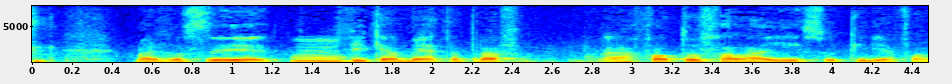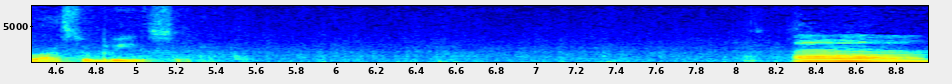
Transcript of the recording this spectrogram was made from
Mas você hum. fique aberta para. Ah, faltou falar isso. Eu queria falar sobre isso. Ah,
